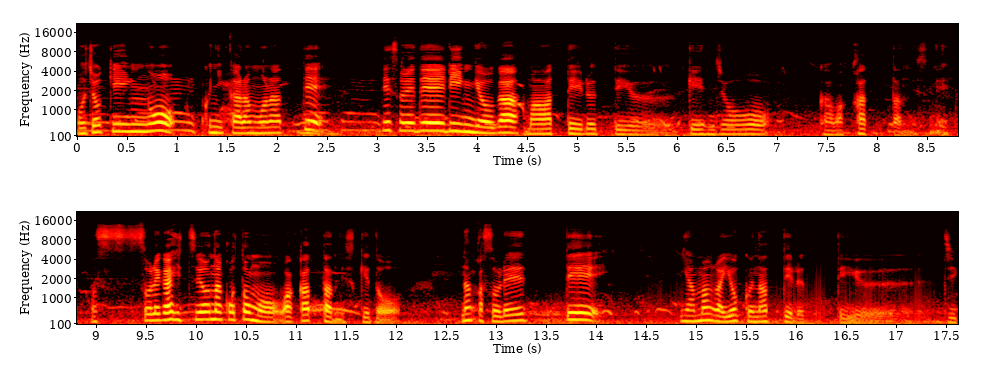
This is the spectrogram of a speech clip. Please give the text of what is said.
補助金を国からもらってでそれで林業が回っているっていう現状が分かったんですね、まあそれが必要なことも分かったんですけどなんかそれで山が良くなってるっていう実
